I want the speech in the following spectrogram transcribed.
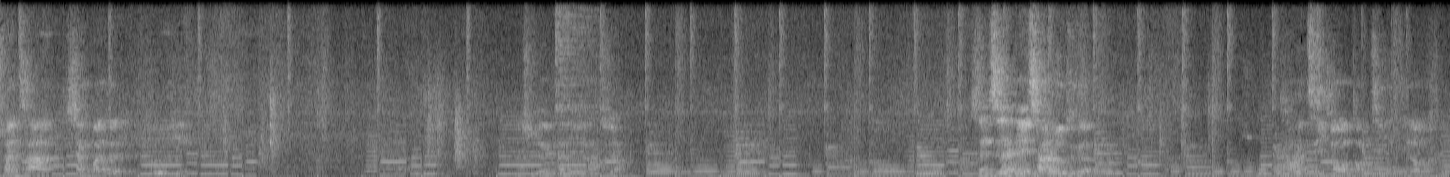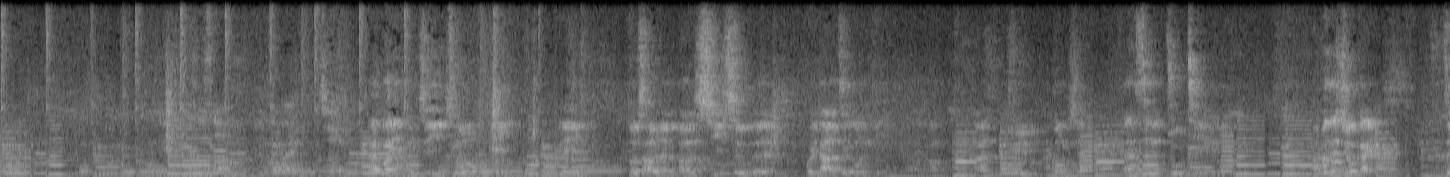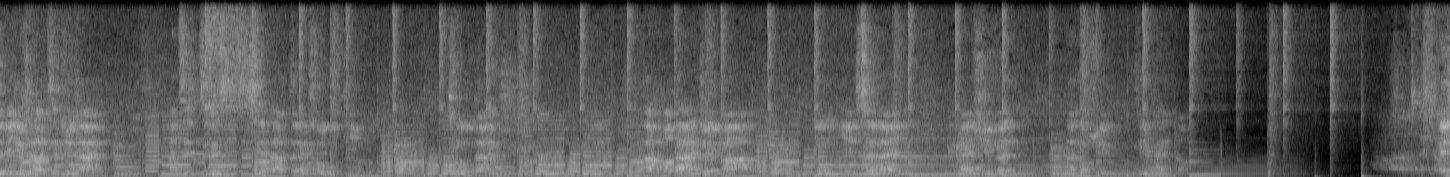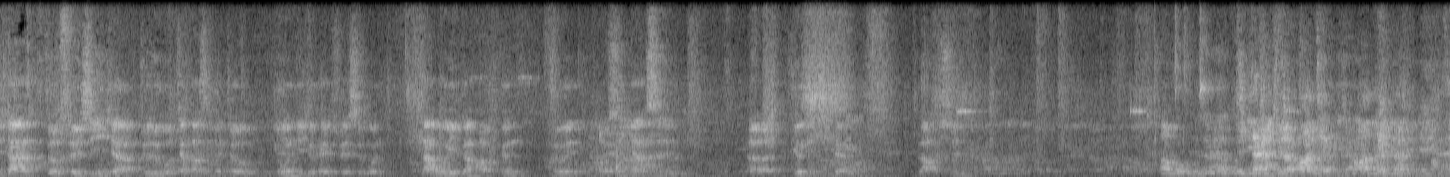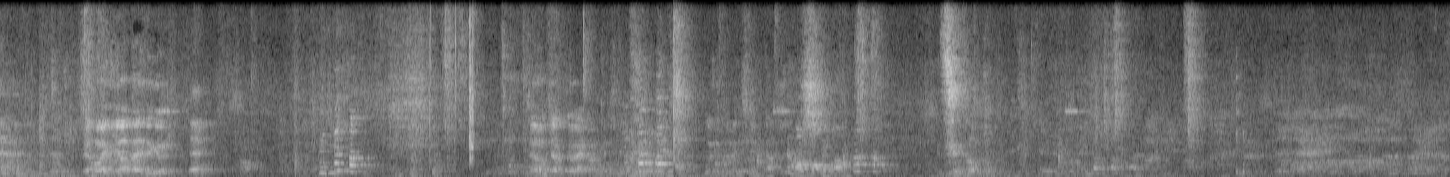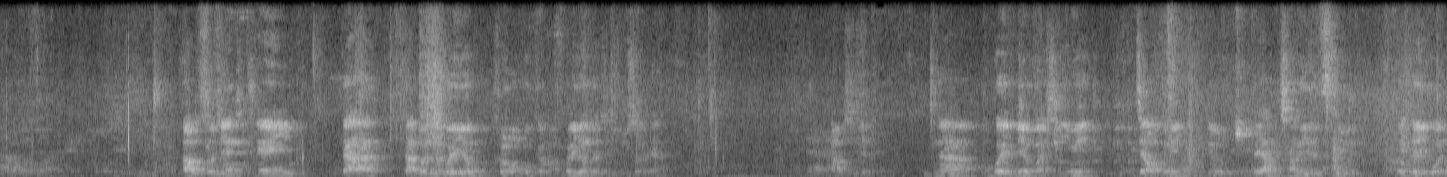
穿插相关的图片，那学生看着也好笑，甚至还可以插入这个，他会自己帮我统计，你知道吗？他会帮你统计说，诶诶，多少人，百分之七十五的人回答了这个问题，啊，我们去共享，但是只能注解而已，他不能修改。这边就是他的正确答案，啊，这这个是之前他的错误题目，错误答案。那好答案就会把它用颜色来来区分，那同学可以看到。哎，大家就随性一下，就是我讲到什么就有问题就可以随时问。那我也刚好跟这位老师一样是呃六年级的老师。啊，我们这边有规定，讲话讲讲话的。讲话 一定要带这个。对。好。这样比较可爱嘛。这个这边先看。好萌啊！这个萌。好，首先诶，大家大部分都会用 Chromebook 嘛，会用的请举手。那不会没有关系，因为教网中心有非常强力的资源，都可以问。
